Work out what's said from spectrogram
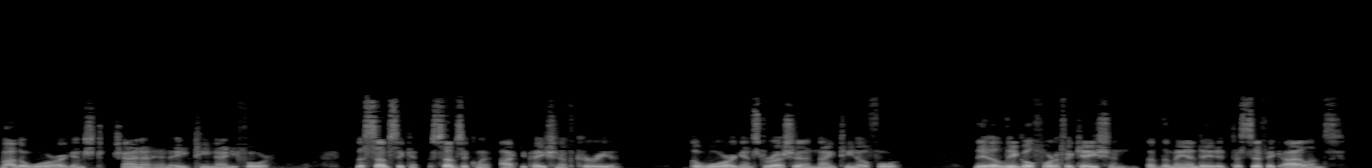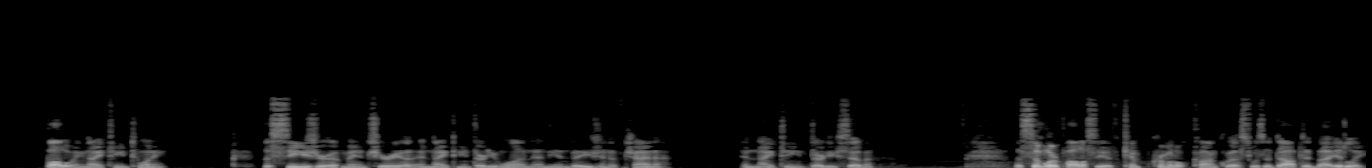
by the war against China in 1894, the subsequent, occupation of Korea, the war against Russia in 1904, the illegal fortification of the mandated Pacific Islands following 1920, the seizure of Manchuria in 1931, and the invasion of China in 1937. A similar policy of criminal conquest was adopted by Italy.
